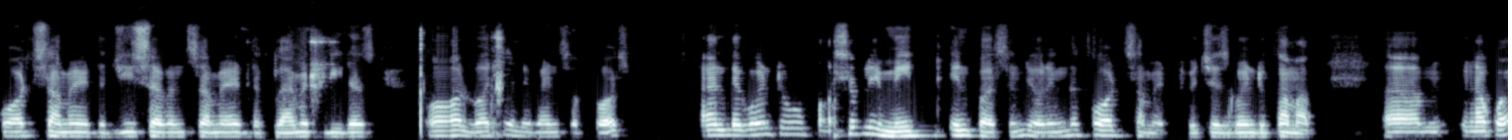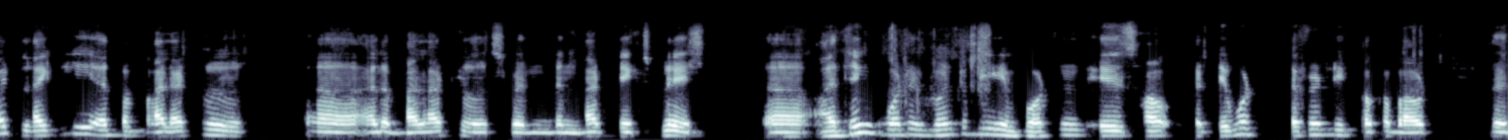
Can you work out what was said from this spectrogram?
Quad Summit, the G7 Summit, the climate leaders, all virtual events, of course. And they're going to possibly meet in person during the Quad Summit, which is going to come up. Um, now, quite likely at the bilateral, uh, at the bilaterals, when, when that takes place, uh, I think what is going to be important is how they would definitely talk about the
